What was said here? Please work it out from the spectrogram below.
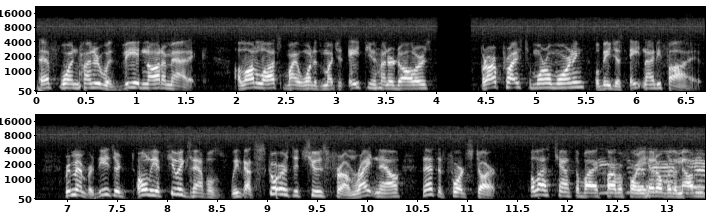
F100 with V8 and automatic. A lot of lots might want as much as $1,800, but our price tomorrow morning will be just $8.95. Remember, these are only a few examples. We've got scores to choose from right now, and that's at Fort Stark. The last chance to buy a car before you head over the mountain,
